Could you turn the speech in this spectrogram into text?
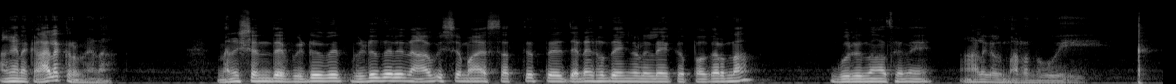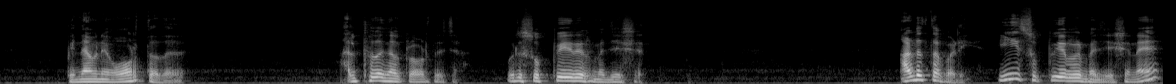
അങ്ങനെ കാലക്രമേണ മനുഷ്യന്റെ വിടുവി വിടുതലിനാവശ്യമായ സത്യത്തെ ജനഹൃദയങ്ങളിലേക്ക് പകർന്ന ഗുരുനാഥനെ ആളുകൾ മറന്നുപോയി. പിന്നെ അവനെ ഓർത്തത് അത്ഭുതങ്ങൾ പ്രവർത്തിച്ച ഒരു സുപ്പീരിയർ മജീഷ്യൻ അടുത്ത പടി ഈ സുപ്പീരിയർ മജീഷ്യനെ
